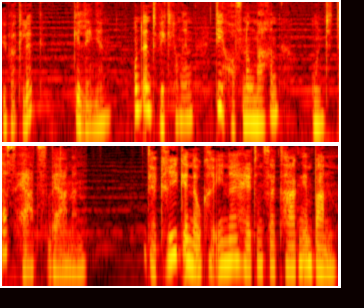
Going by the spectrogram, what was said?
über Glück, Gelingen und Entwicklungen, die Hoffnung machen und das Herz wärmen. Der Krieg in der Ukraine hält uns seit Tagen im Bann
